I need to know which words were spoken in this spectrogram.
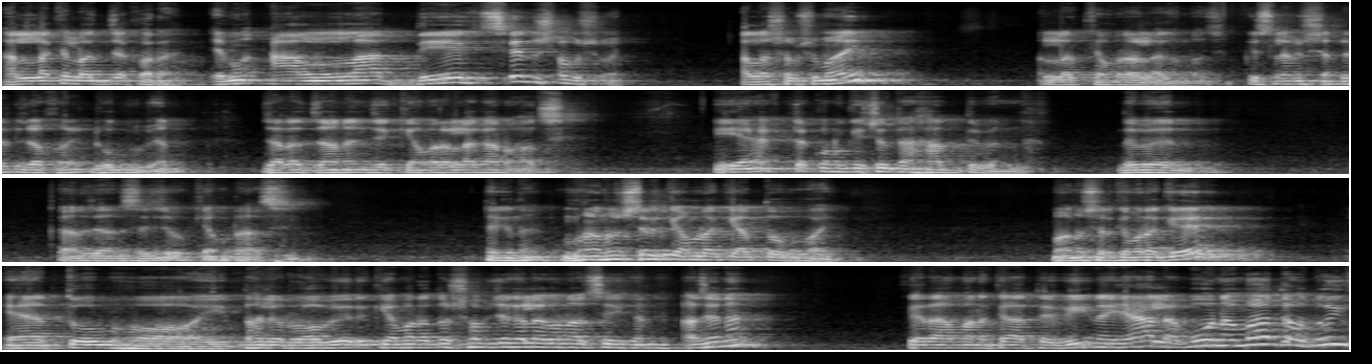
আল্লাহকে লজ্জা করা এবং আল্লাহ দেখছেন সবসময়। আল্লাহ সবসময় আল্লাহর ক্যামেরা লাগানো আছে। ইসলামিক সেন্টারে যখনই ঢুকবেন, যারা জানেন যে ক্যামেরা লাগানো আছে, এই একটা কোনো কিছুতে হাত দেবেন না। দেবেন, কারণ জানছে যে ও ক্যামেরা আছে। ঠিক না? মানুষের ক্যামেরাকে এত ভয়? মানুষের ক্যামেরাকে এত ভয়। তাহলে রবের ক্যামেরা তো সব জায়গায় লাগানো আছে এখানে। আছে না? কেরামান তাও দুই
